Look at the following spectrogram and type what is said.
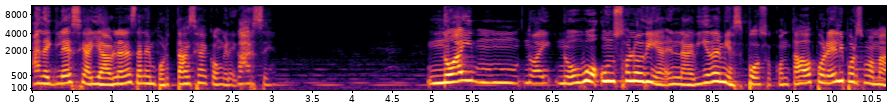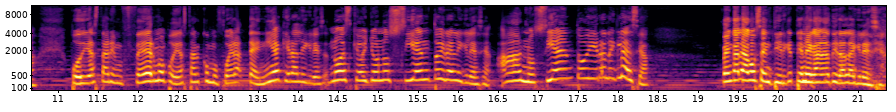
a la iglesia y háblenles de la importancia de congregarse. No, hay, no, hay, no hubo un solo día en la vida de mi esposo, contado por él y por su mamá. Podía estar enfermo, podía estar como fuera, tenía que ir a la iglesia. No, es que hoy yo no siento ir a la iglesia. Ah, no siento ir a la iglesia. Venga, le hago sentir que tiene ganas de ir a la iglesia.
